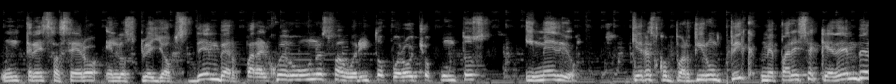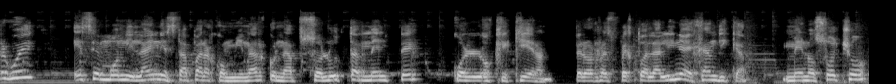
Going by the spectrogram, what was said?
un 3 a 0 en los playoffs. Denver para el juego 1 es favorito por 8 puntos y medio. ¿Quieres compartir un pick? Me parece que Denver, güey, ese money line está para combinar con absolutamente con lo que quieran. Pero respecto a la línea de handicap, menos 8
